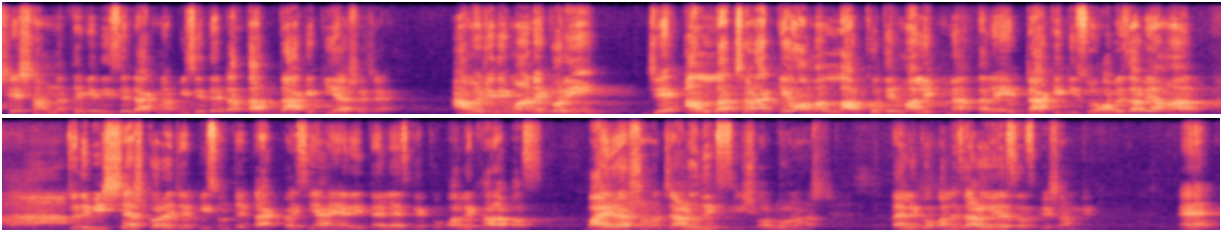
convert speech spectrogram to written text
সে সামনে থেকে দিছে ডাক না পিছিয়ে তার ডাকে কি আসে যায়? আমি যদি মনে করি যে আল্লাহ ছাড়া কেউ আমার লাভ ক্ষতির মালিক না, তাহলে এই ডাকে কিছু হবে যাবে আমার? যদি বিশ্বাস করে যে পিছন থেকে ডাক পাইছি আরে তাহলে আজকে কপালে খারাপ আছে। বাইরে আসার সময় ঝাড়ু দেখছি, সর্বনাশ। তাহলে কপালে ঝাড়ুই আছে আজকে সামনে। হ্যাঁ?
